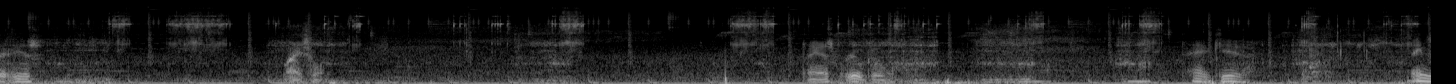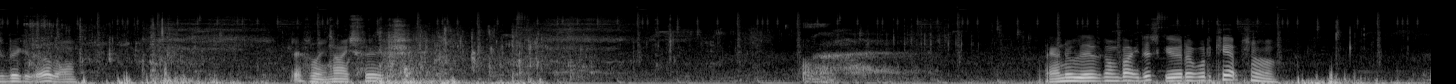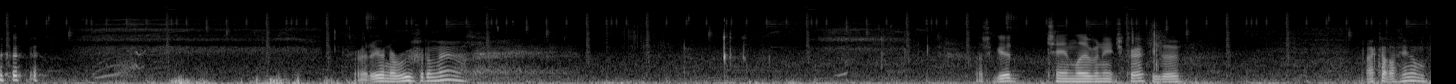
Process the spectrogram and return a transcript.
There he is. Nice one. Dang, that's real cool. Heck yeah. Ain't as big as the other one. Definitely a nice fish. I knew they was gonna bite this good, I would have kept some. Right there in the roof of the mouth. That's a good 10, 11 inch crappie though. I caught him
